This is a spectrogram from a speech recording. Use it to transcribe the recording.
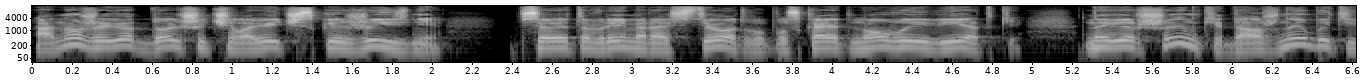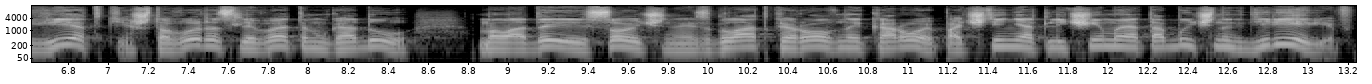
Оно живет дольше человеческой жизни, Все это время растет, выпускает новые ветки. На вершинке должны быть ветки, что выросли в этом году, молодые сочные, с гладкой ровной корой, почти неотличимые от обычных деревьев.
